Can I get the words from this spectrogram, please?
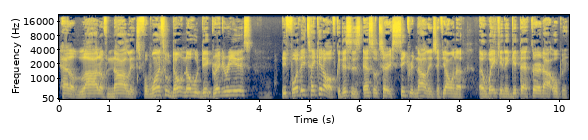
had a lot of knowledge. For ones who don't know who Dick Gregory is, before they take it off, because this is esoteric secret knowledge. If y'all want to awaken and get that third eye open,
